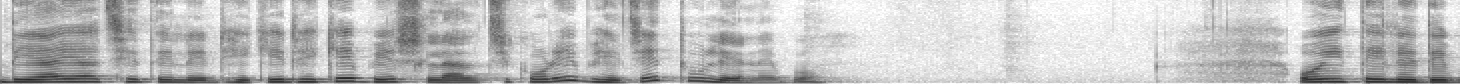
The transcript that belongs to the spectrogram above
দেয়াই আছে তেলে ঢেকে ঢেকে বেশ লালচে করে ভেজে তুলে নেব। ওই তেলে দেব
